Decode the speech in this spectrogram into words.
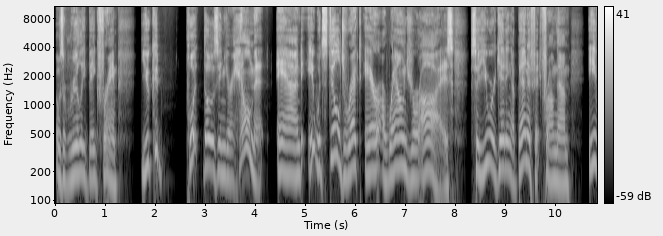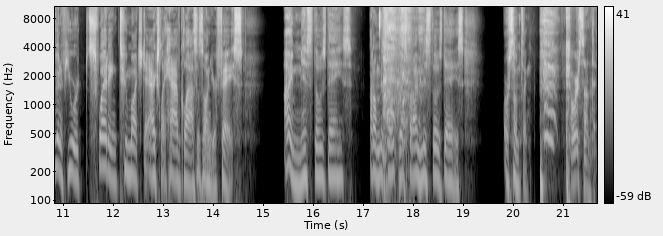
it was a really big frame. You could put those in your helmet and it would still direct air around your eyes. So you were getting a benefit from them, even if you were sweating too much to actually have glasses on your face. I miss those days. I don't miss those place, but I miss those days or something. or something.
